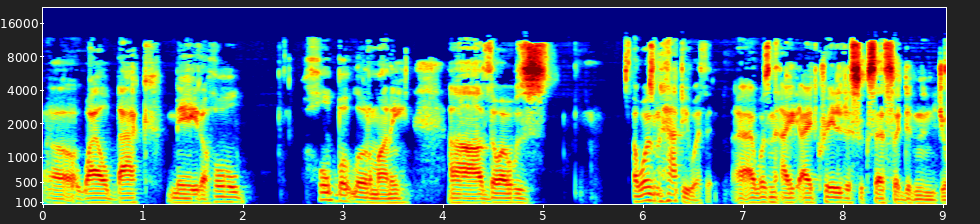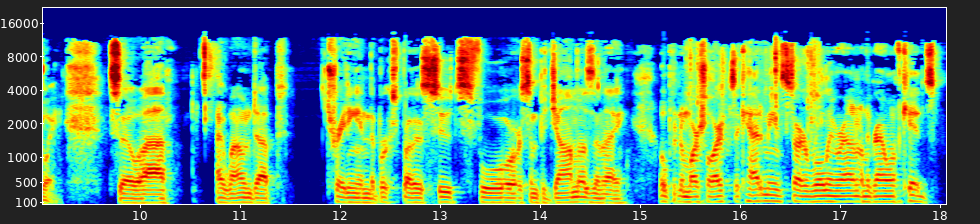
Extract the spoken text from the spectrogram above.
uh, a while back, made a whole whole boatload of money, uh, though I was I wasn't happy with it. I wasn't. I, I had created a success I didn't enjoy, so uh, I wound up trading in the Brooks Brothers suits for some pajamas, and I opened a martial arts academy and started rolling around on the ground with kids.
